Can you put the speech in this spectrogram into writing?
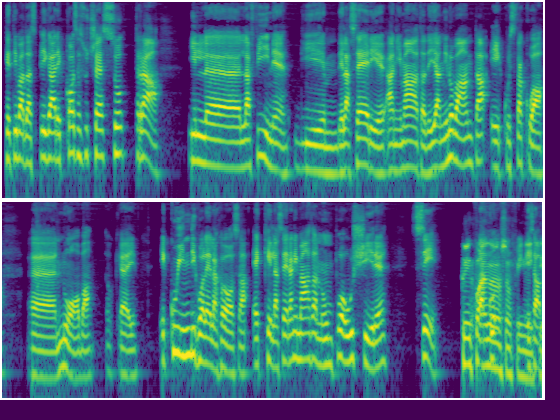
che ti vada a spiegare cosa è successo tra il, la fine di, della serie animata degli anni 90 e questa qua eh, nuova, ok? E quindi qual è la cosa? È che la serie animata non può uscire se... Fin quando non sono finiti. Esatto,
